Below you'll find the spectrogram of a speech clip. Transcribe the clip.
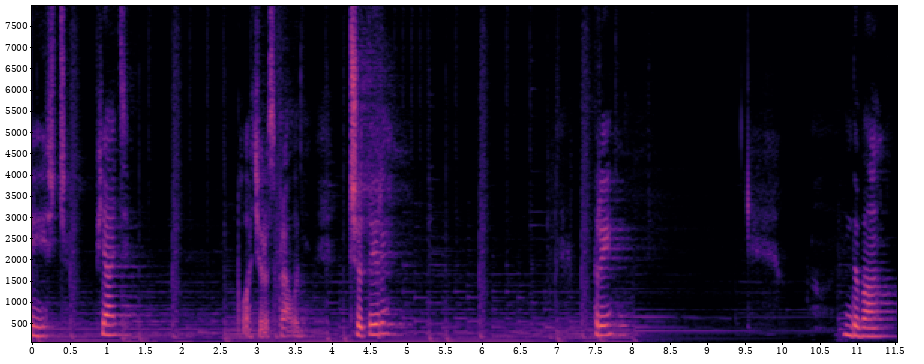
І ще. П'ять. Плечі розправлені. Чотири. Три. Два.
